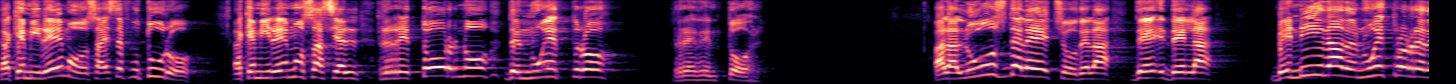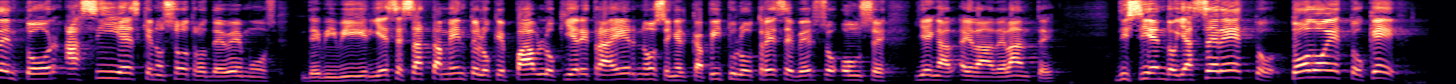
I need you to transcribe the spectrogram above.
A que miremos a ese futuro, a que miremos hacia el retorno de nuestro Redentor. A la luz del hecho de la, de, de la venida de nuestro Redentor, así es que nosotros debemos de vivir. Y es exactamente lo que Pablo quiere traernos en el capítulo 13, verso 11 y en, adelante. Diciendo, y hacer esto, todo esto, que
